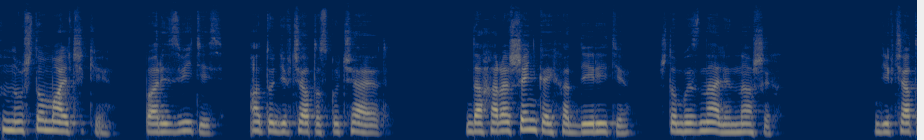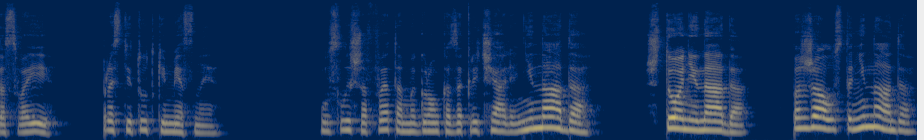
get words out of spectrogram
«Ну что, мальчики, порезвитесь, а то девчата скучают. Да хорошенько их отдерите, чтобы знали наших. Девчата свои, проститутки местные». Услышав это, мы громко закричали «Не надо!» «Что не надо?» «Пожалуйста, не надо!»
